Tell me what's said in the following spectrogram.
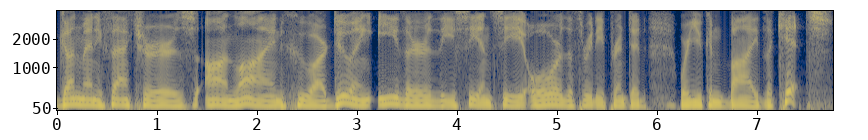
gun manufacturers online who are doing either the CNC or the 3D printed, where you can buy the kits,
